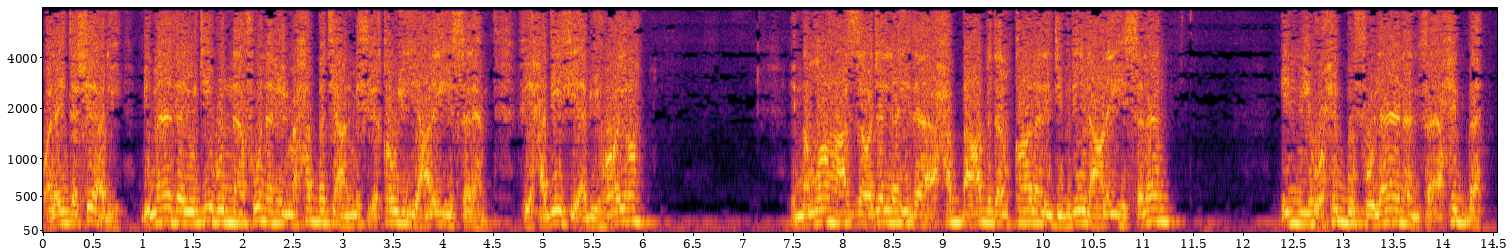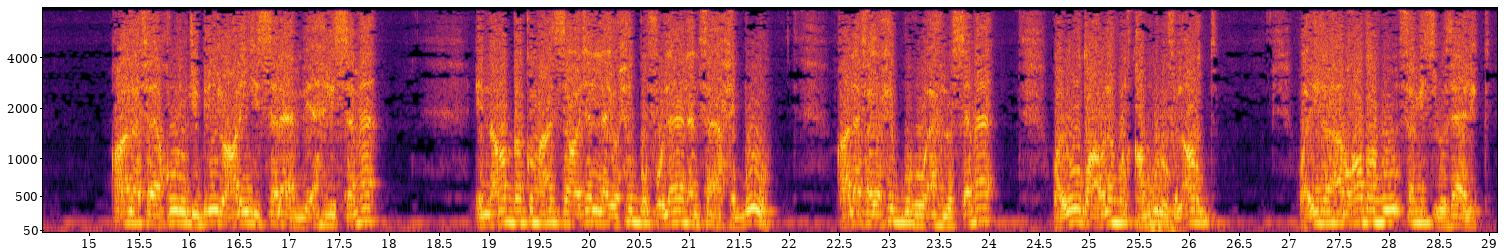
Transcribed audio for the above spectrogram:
وليت شعري بماذا يجيب النافون للمحبة عن مثل قوله عليه السلام؟ في حديث أبي هريرة إن الله عز وجل إذا أحب عبدا قال لجبريل عليه السلام إني أحب فلانا فأحبه. قال فيقول جبريل عليه السلام لأهل السماء إن ربكم عز وجل يحب فلانا فأحبوه. قال فيحبه أهل السماء ويوضع له القبول في الأرض وإذا أبغضه فمثل ذلك.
